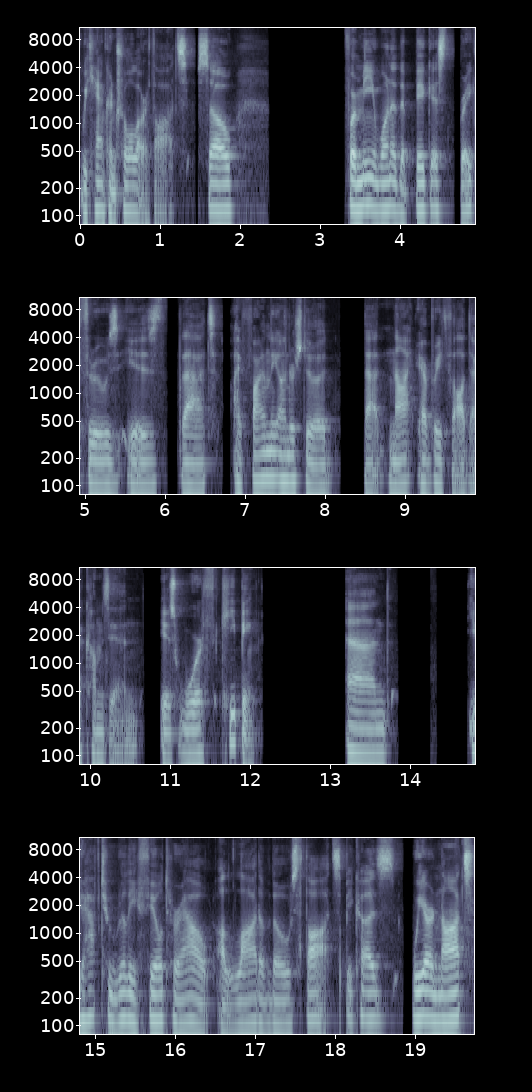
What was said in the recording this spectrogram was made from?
we can't control our thoughts. So, for me, one of the biggest breakthroughs is that I finally understood that not every thought that comes in is worth keeping. And you have to really filter out a lot of those thoughts because we are not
